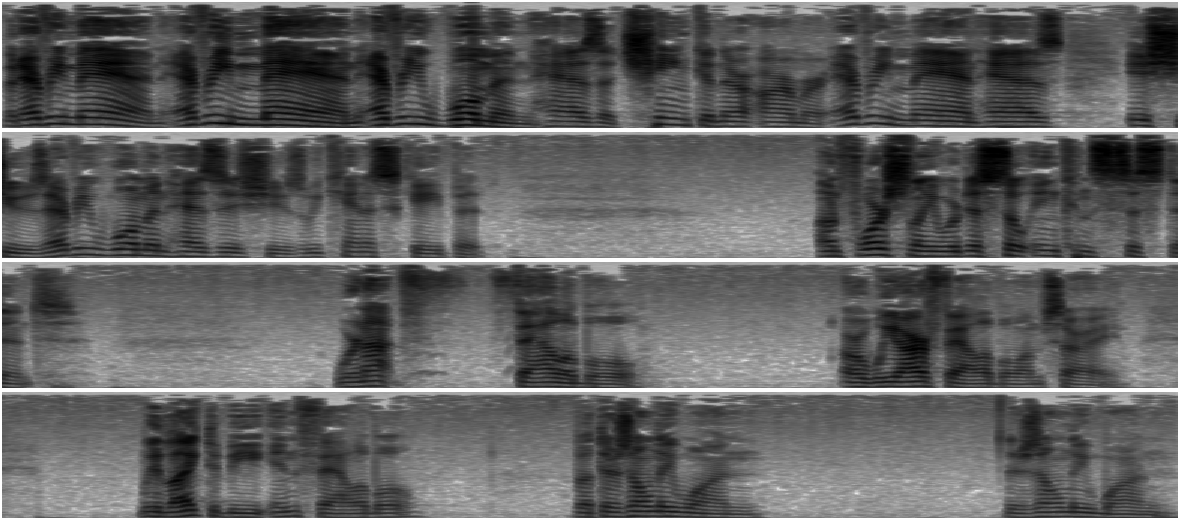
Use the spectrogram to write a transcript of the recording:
But every man, every man, every woman has a chink in their armor. Every man has issues. Every woman has issues. We can't escape it. Unfortunately, we're just so inconsistent we're not fallible, or we are fallible, I'm sorry. We like to be infallible, but there's only one. There's only one.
